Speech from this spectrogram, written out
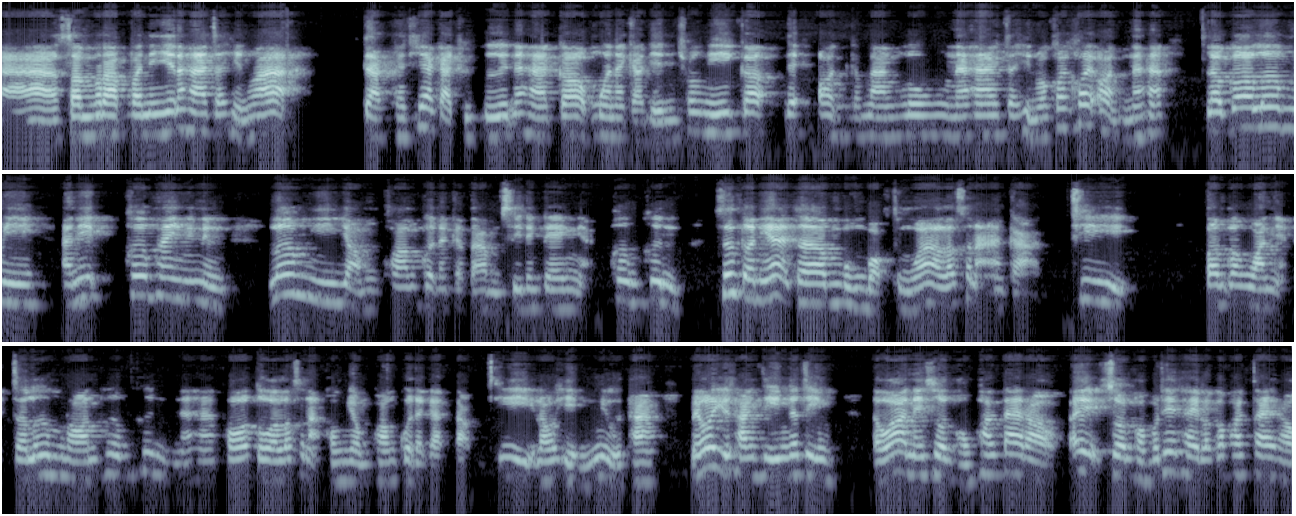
อ่าสำหรับวันนี้นะคะ จะเห็นว่าจากแผนที่อากาศผิวพื้นนะคะ ก็มวลอากาศเย็นช่วงนี้ก็ได้อ่อนกำลังลงนะคะ จะเห็นว่าค่อยๆอ่อนนะคะ แล้วก็เริ่มมีอันนี้เพิ่มให้นิดหนึ่งเริ่มมีหย่อมความกดอากาศต่ำสีแดงๆเนี่ยเพิ่มขึ้น ซึ่งตัวนี้จะบ่งบอกถึงว่าลักษณะอากาศที่ตอนกลางวันเนี่ยจะเริ่มร้อนเพิ่มขึ้นนะคะเพราะตัวลักษณะของหย่อมความกดอากาศต่ำที่เราเห็นอยู่ทางไม่ว่าอยู่ทางจีนก็จริง แต่ว่าในส่วนของภาคใต้เราเอ้ยส่วนของประเทศไทยแล้วก็ภาคใต้เรา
